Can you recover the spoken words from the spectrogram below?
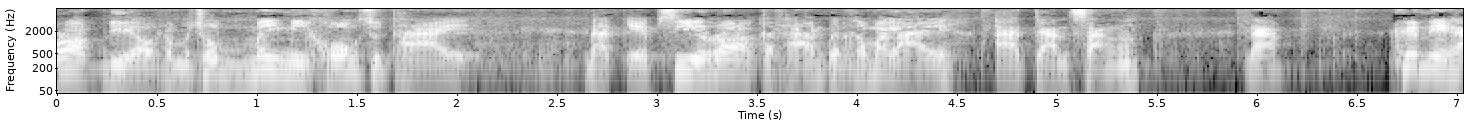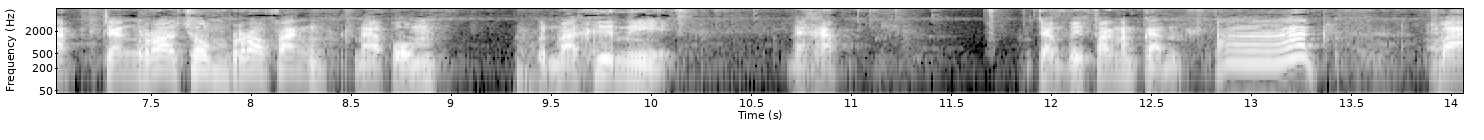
รอบเดียวท่านผู้ชมไม่มีโค้งสุดท้ายนัดเอฟซีรอกระถามกันเข้ามาหลายอาจารย์สังนะครับขึ้นนี้ครับจังรอชมรอฟังนะครับผมเป็นมาขึ้นนี้นะครับ จังไปฟังน้ำกันป๊าดว่า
